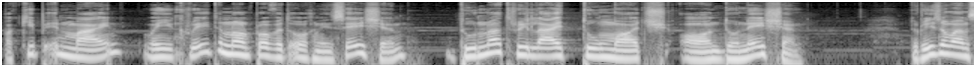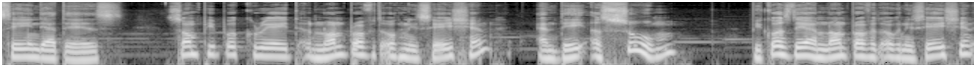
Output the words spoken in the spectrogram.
But keep in mind, when you create a non-profit organization, do not rely too much on donation. The reason why I'm saying that is some people create a non-profit organization and they assume because they are a non-profit organization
